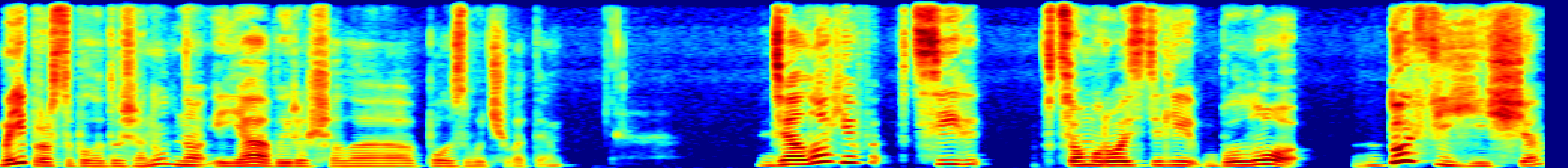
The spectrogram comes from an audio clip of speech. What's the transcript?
Мені просто було дуже нудно, і я вирішила поозвучувати. Діалогів в, ці, в цьому розділі було дофігіща.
